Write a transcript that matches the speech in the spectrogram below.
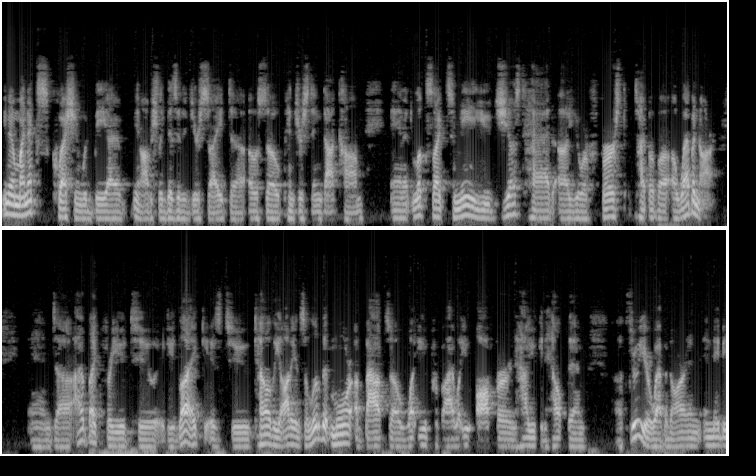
You know, my next question would be, I, you know, obviously visited your site, uh, ohsopinteresting.com, and it looks like to me you just had uh, your first type of a, a webinar. And uh, I'd like for you to, if you'd like, is to tell the audience a little bit more about uh, what you provide, what you offer, and how you can help them uh, through your webinar and, and maybe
